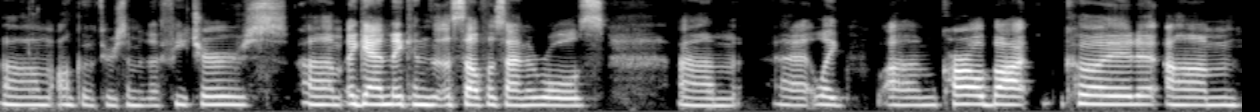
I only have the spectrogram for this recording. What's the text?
Um, I'll go through some of the features. Um, again, they can self assign the roles. Um, uh, like um, Carlbot could. Um,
